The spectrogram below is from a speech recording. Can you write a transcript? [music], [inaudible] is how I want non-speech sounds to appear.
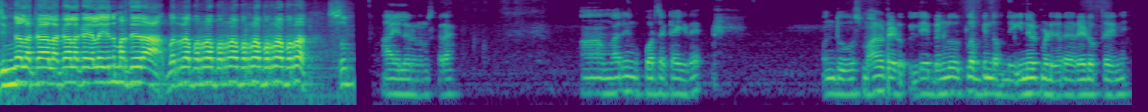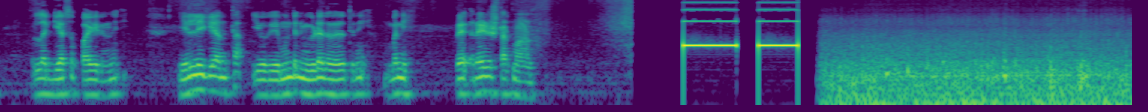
ಜಿಂಗ ಲಕ ಲಕ ಲಕ ಎಲ್ಲ ಏನು ಮಾಡ್ತಿದ್ದೀರಾ? ಬರ್ರ ಬರ್ರ ಬರ್ರ ಬರ್ರ ಬರ್ರ ಬರ್ರ. ಸುಮ್ ಆ ಎಲ್ಲರೂ ನಮಸ್ಕಾರ. ಮಾರ್ನಿಂಗ್ ಫೋರ್ ಸೆಟ್ ಆಗಿದೆ. ಒಂದು ಸ್ಮಾಲ್ ರೈಡು ಇಲ್ಲಿ ಬೆಂಗಳೂರು ಕ್ಲಬ್ಬಿಂದ ಒಂದು ಇನ್ವೈಟ್ ಮಾಡಿದ್ದಾರೆ. ರೈಡ್ ಹೋಗ್ತಾ ಇದೀನಿ. ಎಲ್ಲ ಗೇರ್ಸ್ ಅಪ್ ಆಗಿದ್ದೀನಿ. ಎಲ್ಲಿಗೆ ಅಂತ ಇವಾಗ ಮುಂದೆ ನಿಮ್ಗೆ ವಿಡಿಯೋದಲ್ಲಿ ಹೇಳ್ತೀನಿ. ಬನ್ನಿ. ರೈಡ್ ಸ್ಟಾರ್ಟ್ ಮಾಡೋಣ.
